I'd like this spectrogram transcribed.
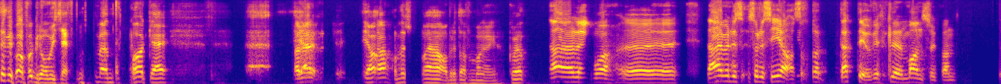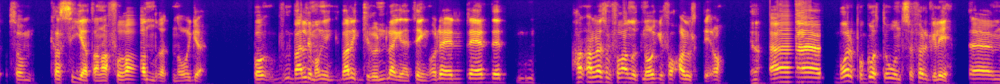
det vi var for grove i kjeften. Men OK. Uh, Ja, Ja. Anders, nå har jeg avbrutt deg for mange ganger. Kom igjen. Nei, det er bra. Uh, nei, men det, som du sier, altså, dette er jo virkelig en mann som kan, som kan si at han har forandret Norge på veldig mange veldig grunnleggende ting. Og det, det, det Han har liksom forandret Norge for alltid, da. Ja. Uh, både på godt og ondt, selvfølgelig. Uh,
